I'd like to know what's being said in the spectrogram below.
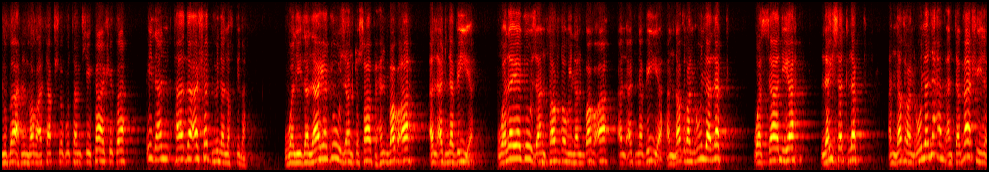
يباح للمرأة تكشف وتمشي كاشفة إذا هذا أشد من الاختلاط. ولذا لا يجوز أن تصافح المرأة الأجنبية. ولا يجوز أن تنظر إلى المرأة الأجنبية النظرة الأولى لك والثانية ليست لك. النظرة الأولى نعم أنت ماشي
